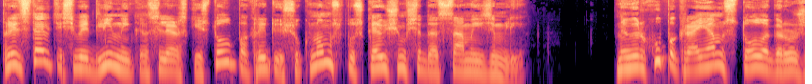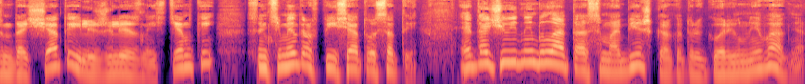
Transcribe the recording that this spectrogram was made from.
Представьте себе длинный канцелярский стол, покрытый сукном, спускающимся до самой земли. Наверху по краям стол огорожен дощатой или железной стенкой сантиметров пятьдесят высоты. Это, очевидно, и была та самобежка, о которой говорил мне Вагнер.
